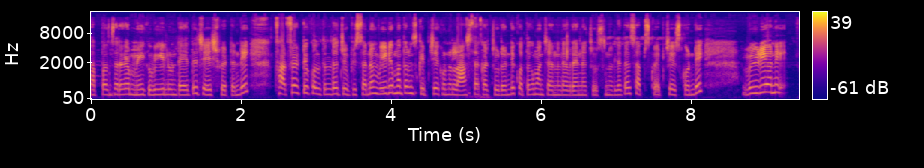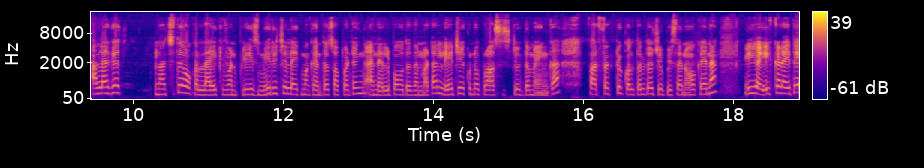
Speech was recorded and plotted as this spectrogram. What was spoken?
తప్పనిసరిగా మీకు వీలుంటే అయితే చేసి పెట్టండి. పర్ఫెక్ట్ కొలతలతో చూపిస్తాను. వీడియో మాత్రం స్కిప్ చేయకుండా లాస్ట్ దాకా చూడండి. కొత్తగా మన ఛానల్ ఎవరైనా చూస్తున్నట్లయితే సబ్స్క్రైబ్ చేసుకోండి. వీడియోని అలాగే నచ్చితే ఒక లైక్ ఇవ్వండి. ప్లీజ్ మీరు ఇచ్చే లైక్ మాకు ఎంతో సపోర్టింగ్ అండ్ హెల్ప్ అవుతుంది అనమాట లేట్ చేయకుండా ప్రాసెస్ చూద్దాం ఇంకా? పర్ఫెక్ట్ కొలతలతో చూపిస్తాను ఓకేనా ఇక ఇక్కడైతే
